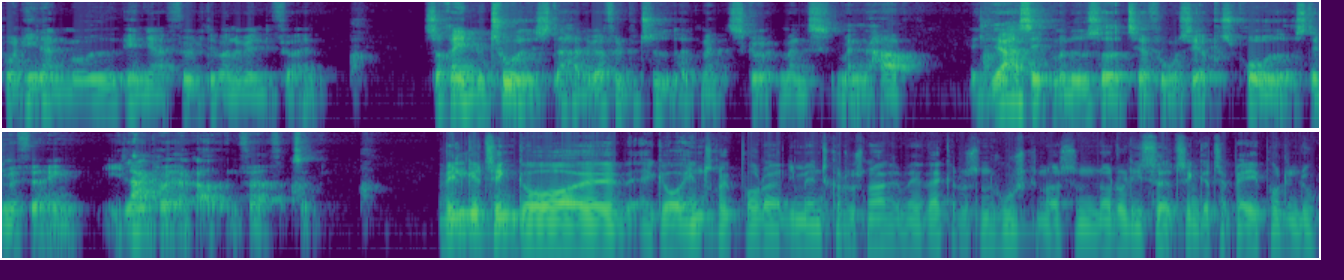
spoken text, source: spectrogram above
på en helt anden måde, end jeg følte, det var nødvendigt førhen. Så rent metodisk, der har det i hvert fald betydet, at man, skal, man, man har jeg har set mig nødsaget til at fokusere på sproget og stemmeføringen i langt højere grad end før, for eksempel. Hvilke ting gjorde, øh, gjorde indtryk på dig af de mennesker, du snakkede med? Hvad kan du sådan huske, når, sådan, når du lige sidder og tænker tilbage på det nu?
